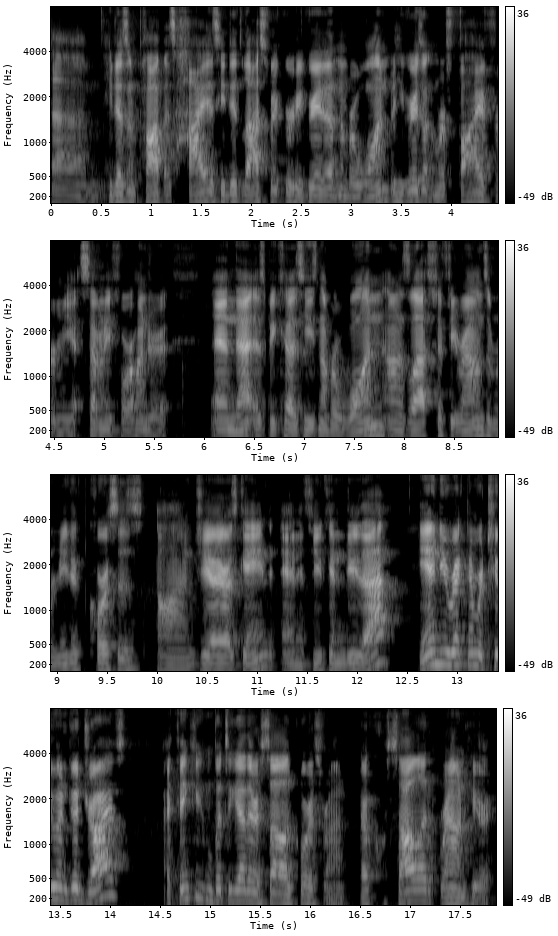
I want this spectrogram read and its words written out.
Um, he doesn't pop as high as he did last week, where he graded out number one, but he grades out number five for me at 7,400. And that is because he's number one on his last 50 rounds of Bermuda courses on GIR's gained. And if you can do that, and you rank number two in good drives, I think you can put together a solid course round, a solid round here.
